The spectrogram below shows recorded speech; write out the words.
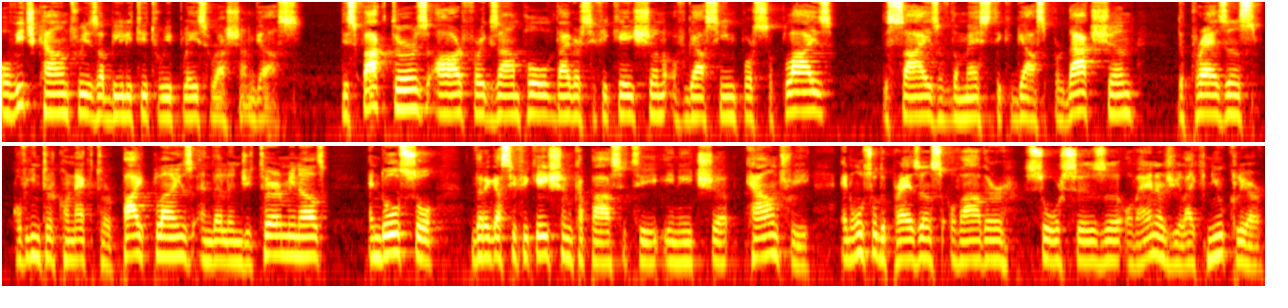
of each country's ability to replace Russian gas. These factors are, for example, diversification of gas import supplies, the size of domestic gas production, the presence of interconnector pipelines and LNG terminals, and also the regasification capacity in each uh, country, and also the presence of other sources uh, of energy like nuclear,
